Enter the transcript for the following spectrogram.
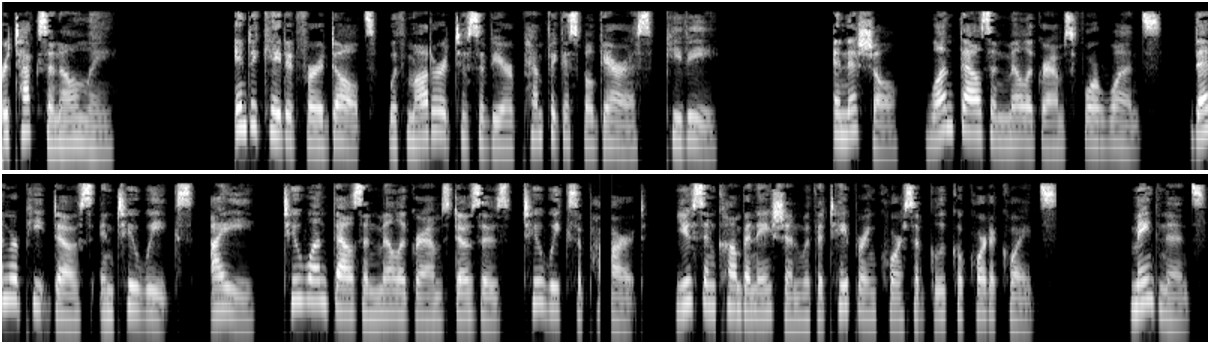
Rituxan only. Indicated for adults with moderate to severe pemphigus vulgaris (PV). Initial 1000 mg for once then repeat dose in 2 weeks, i.e., two 1000 mg doses 2 weeks apart, use in combination with a tapering course of glucocorticoids. Maintenance,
